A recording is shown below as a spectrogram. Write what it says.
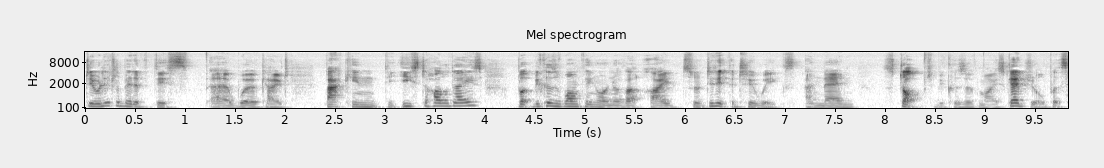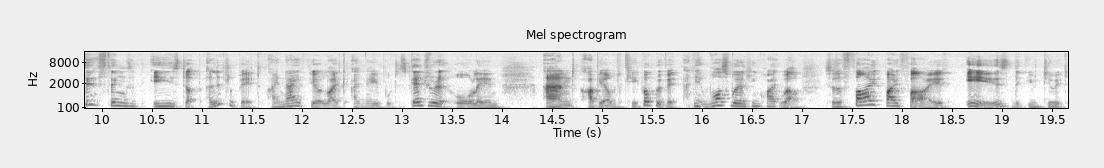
do a little bit of this uh, workout back in the Easter holidays, but because of one thing or another, I sort of did it for two weeks and then stopped because of my schedule. But since things have eased up a little bit, I now feel like I'm able to schedule it all in and I'll be able to keep up with it. And it was working quite well. So the 5 by 5 is that you do it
